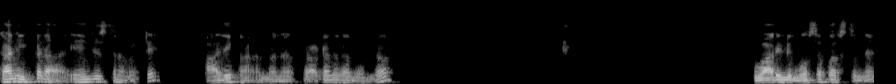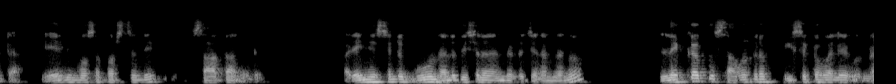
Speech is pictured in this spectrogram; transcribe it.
కానీ ఇక్కడ ఏం చూస్తున్నామంటే ఆది మన ప్రకటన గ్రంథంలో వారిని మోసపరుస్తుందంట. ఏది మోసపరుస్తుంది? సాతానుడు. వాడు ఏం చేస్తుంటే భూ నలుదిశలైనటువంటి జనములను లెక్కకు సముద్రం ఇసుక వలె ఉన్న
